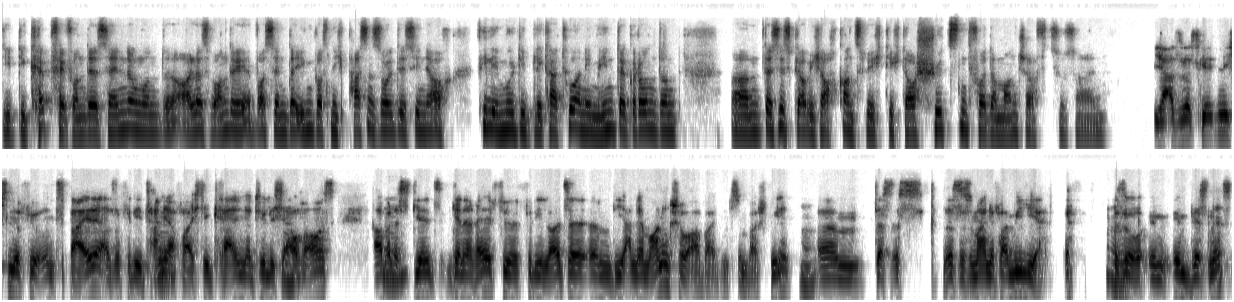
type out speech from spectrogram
die, die Köpfe von der Sendung und äh, alles andere, was wenn da irgendwas nicht passen sollte, sind ja auch viele Multiplikatoren im Hintergrund und ähm, das ist, glaube ich, auch ganz wichtig, da schützend vor der Mannschaft zu sein. Ja, also das gilt nicht nur für uns beide, also für die Tanja mhm. fahre ich die Krallen natürlich ja. auch aus, aber mhm. das gilt generell für, für die Leute, ähm, die an der Morningshow arbeiten zum Beispiel. Mhm. Ähm, das, ist, das ist meine Familie, mhm. so im, im Business.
